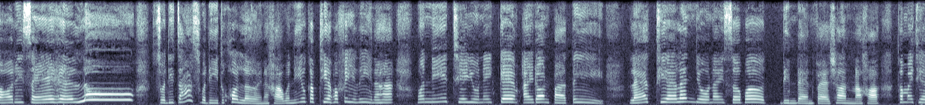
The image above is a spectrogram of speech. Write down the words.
Everybody say hello สวัสดีจ้า สวัสดีทุกคนเลยนะคะ วันนี้อยู่กับเทียพัฟฟี่ลี่นะคะวันนี้เทียอยู่ในเกม Idol Party และเทียเล่นอยู่ในเซิร์ฟเวอร์ดินแดนแฟชั่นนะคะทำไมเทีย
